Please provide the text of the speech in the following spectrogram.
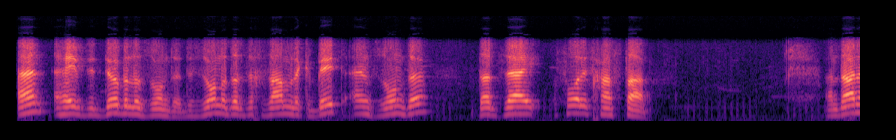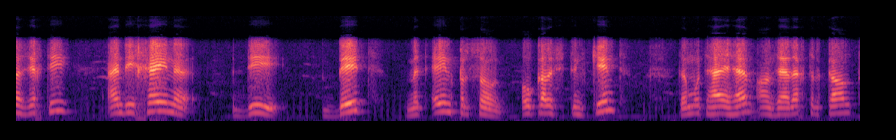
En heeft de dubbele zonde. De zonde dat ze gezamenlijk beet en zonde dat zij voor is gaan staan. En daarna zegt hij, en diegene die beet met één persoon, ook al is het een kind, dan moet hij hem aan zijn rechterkant,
